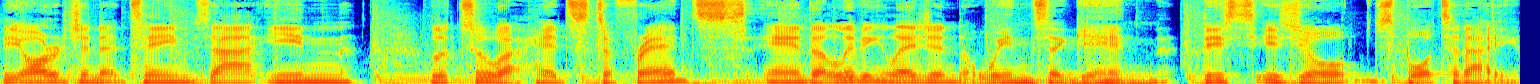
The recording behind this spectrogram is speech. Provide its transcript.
The origin teams are in. Le Tour heads to France, and a living legend wins again. This is your Sport Today.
